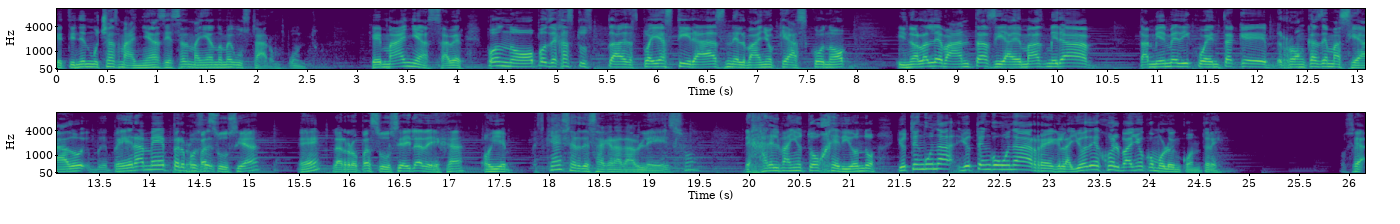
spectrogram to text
que tienes muchas mañas y esas mañas no me gustaron, punto. ¿Qué mañas? A ver, pues no, pues dejas tus las toallas tiradas en el baño, qué asco, ¿no? Y no las levantas y además, mira, también me di cuenta que roncas demasiado. Espérame, pero ropa pues... sucia, ¿Eh? la ropa sucia y la deja. Oye, es que debe ser desagradable eso. Dejar el baño todo hediondo. Yo tengo una, yo tengo una regla. Yo dejo el baño como lo encontré. O sea,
